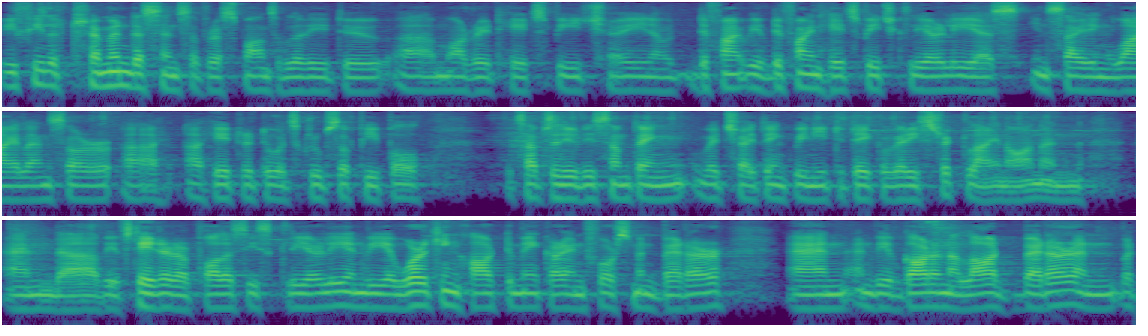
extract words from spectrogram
We feel a tremendous sense of responsibility to uh, moderate hate speech. Uh, you know, define, we've defined hate speech clearly as inciting violence or uh, hatred towards groups of people. It's absolutely something which I think we need to take a very strict line on, and and uh, we've stated our policies clearly, and we are working hard to make our enforcement better. And, and we have gotten a lot better, and, but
